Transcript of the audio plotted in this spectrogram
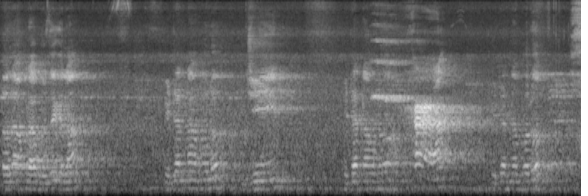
তাহলে আমরা বুঝে গেলাম এটার নাম হলো জিম এটার নাম হলো হা, এটার নাম হলো খ।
